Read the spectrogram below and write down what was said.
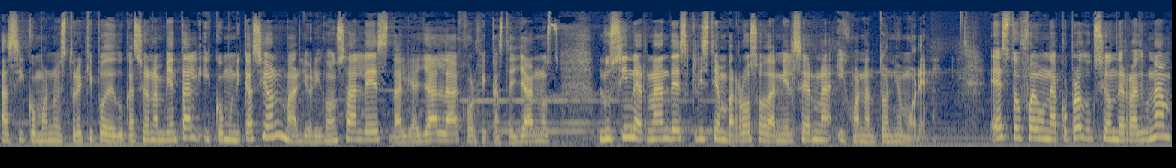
así como a nuestro equipo de Educación Ambiental y Comunicación, Marjorie González, Dalia Ayala, Jorge Castellanos, Lucina Hernández, Cristian Barroso, Daniel Serna y Juan Antonio Moreno. Esto fue una coproducción de Radio UNAM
